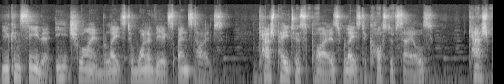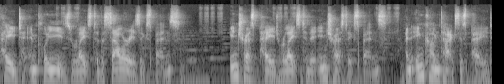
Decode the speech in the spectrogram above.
you can see that each line relates to one of the expense types. Cash paid to suppliers relates to cost of sales, cash paid to employees relates to the salaries expense, interest paid relates to the interest expense, and income taxes paid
